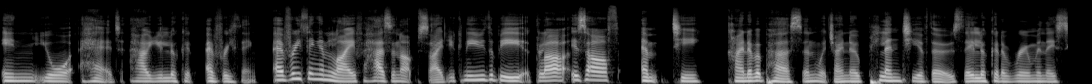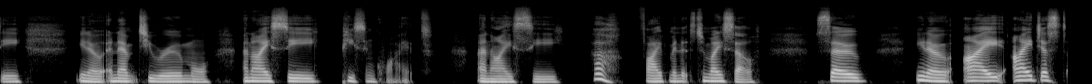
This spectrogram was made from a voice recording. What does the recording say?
in your head, how you look at everything. Everything in life has an upside. You can either be a glass is half empty kind of a person, which I know plenty of those. They look at a room and they see, you know, an empty room, or, and I see peace and quiet. And I see, oh, five minutes to myself. So, you know, I, I just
